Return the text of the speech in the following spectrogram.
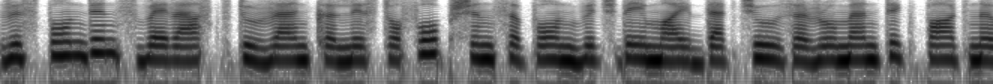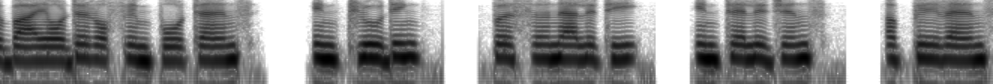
Respondents were asked to rank a list of options upon which they might that choose a romantic partner by order of importance, including personality, intelligence, appearance,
